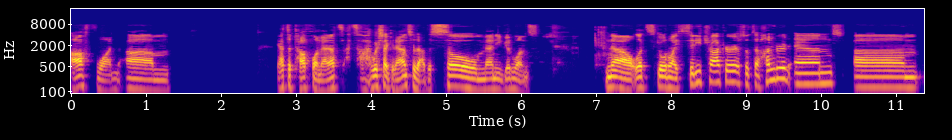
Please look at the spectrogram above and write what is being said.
tough one. Um, that's a tough one, man. That's, that's, I wish I could answer that. There's so many good ones. Now let's go to my city tracker. So it's a hundred and um,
